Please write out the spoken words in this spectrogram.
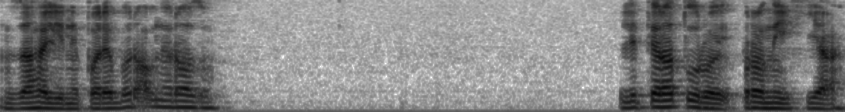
взагалі не перебирав ні разу. Літературою про них я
